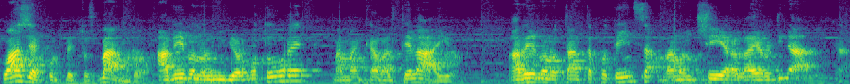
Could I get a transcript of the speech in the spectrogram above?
quasi al completo sbando, avevano il miglior motore ma mancava il telaio, avevano tanta potenza ma non c'era l'aerodinamica,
